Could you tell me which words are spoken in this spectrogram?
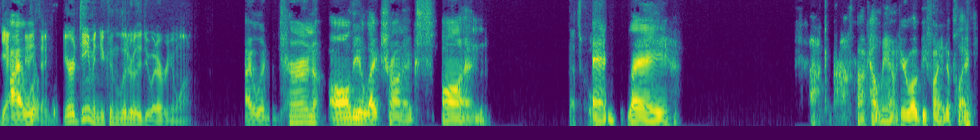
Yeah, I anything. would- You're a demon. You can literally do whatever you want. I would turn all the electronics on That's cool. and play. Fuck, oh, fuck, help me out here. What would be funny to play?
